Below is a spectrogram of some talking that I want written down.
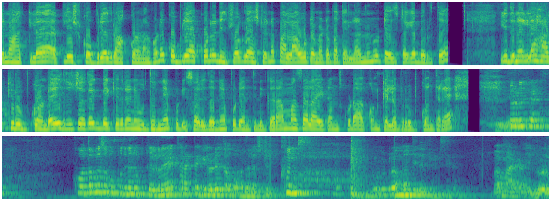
ಏನೂ ಹಾಕಿಲ್ಲ. ಅಟ್ಲೀಸ್ಟ್ ಕೊಬ್ಬರಿ ಆದರೂ ಹಾಕ್ಕೊಳ್ಳೋಣ ಅನ್ಕೊಂಡೆ. ಕೊಬ್ಬರಿ ಹಾಕ್ಕೊಂಡ್ರೆ ನಿಜವಾಗ್ಲೂ ಅಷ್ಟೇ ಪಲಾವು ಟೊಮೆಟೊ ಬಾತ್ ಎಲ್ಲನೂ ಟೇಸ್ಟಾಗೆ ಬರುತ್ತೆ. ಇದನ್ನೆಲ್ಲ ಹಾಕಿ ರುಬ್ಕೊಂಡೆ. ಇದ್ರ ಜೊತೆಗೆ ಬೇಕಿದ್ರೆ ನೀವು ಧನಿಯಾ ಪುಡಿ ಸಾರಿ ಧನಿಯಾ ಪುಡಿ ಅಂತೀನಿ. ಗರಂ ಮಸಾಲ ಐಟಮ್ಸ್ ಕೂಡ ಹಾಕೊಂಡು ಕೆಲವೊಬ್ರು ರುಬ್ಕೊತಾರೆ. ನೋಡಿ ಫ್ರೆಂಡ್ಸ್ ಕೊತ್ತಂಬರಿ ಸೊಪ್ಪು ಪುದೀನ ಸೊಪ್ಪು ಕೇಳಿದ್ರೆ ಕರೆಕ್ಟಾಗಿ ಎರಡೇ ತಗೊಬೋದಲ್ಲ ಅಷ್ಟು. ಕುನ್ಸ್ ಬಂದಿದೆ ಫ್ರೆಂಡ್ಸ್ ಇದು. ಬಾ ಮಾಡೋಣ.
